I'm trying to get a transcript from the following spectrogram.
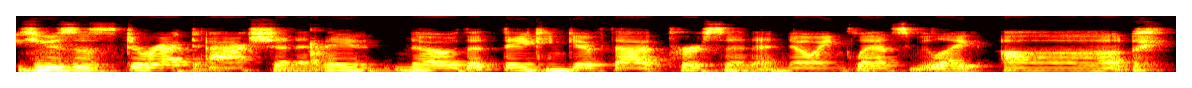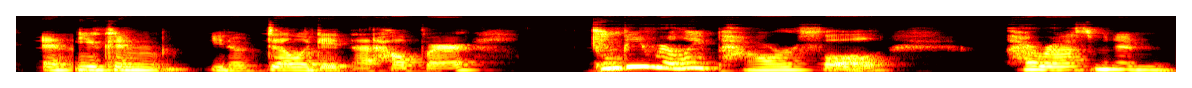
uses direct action and they know that they can give that person a knowing glance and be like, uh, and you can, you know, delegate that helper can be really powerful. Harassment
